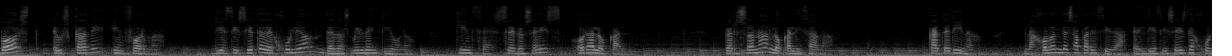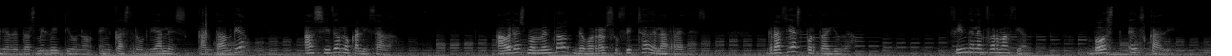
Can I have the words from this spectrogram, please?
Bost Euskadi informa. 17 de julio de 2021. 15.06 hora local. Persona localizada. Caterina, la joven desaparecida el 16 de julio de 2021 en Castro Urdiales, Cantabria, ha sido localizada. Ahora es momento de borrar su ficha de las redes. Gracias por tu ayuda. Fin de la información. Bost Euskadi,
